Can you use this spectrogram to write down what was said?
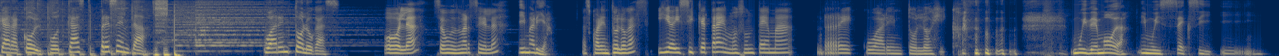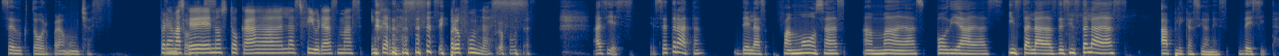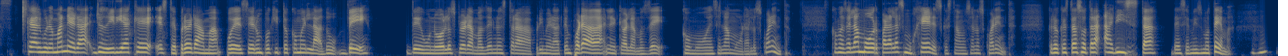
Caracol Podcast presenta Cuarentólogas. Hola, somos Marcela, Y María. las cuarentólogas, y hoy sí que traemos un tema recuarentológico. muy de moda y muy sexy y seductor para muchas. Pero de además que nos toca las fibras más internas, Sí, profundas. profundas. Así es. Se trata de las famosas, amadas, odiadas, instaladas, desinstaladas aplicaciones de citas. Que de alguna manera yo diría que este programa puede ser un poquito como el lado B de uno de los programas de nuestra primera temporada en el que hablamos de cómo es el amor a los 40, cómo es el amor para las mujeres que estamos en los 40. Creo que esta es otra arista de ese mismo tema,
